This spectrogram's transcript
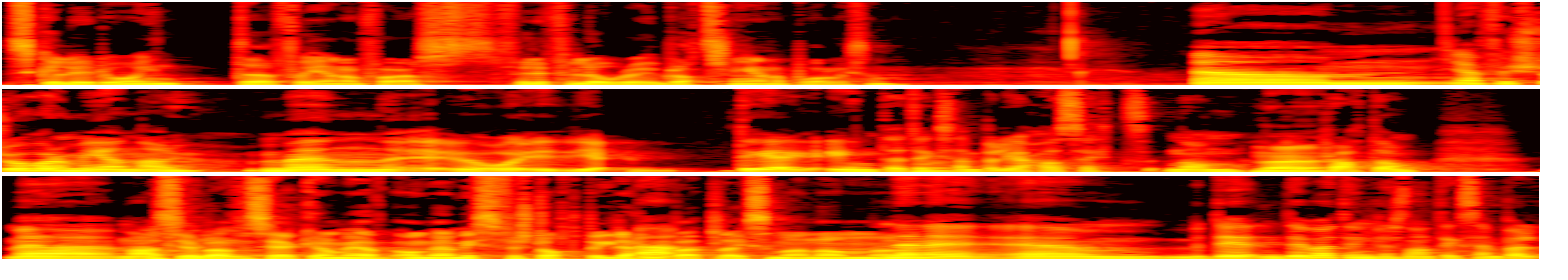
skulle ju då inte få genomföras. För det förlorar ju brottslingarna på liksom. Ehm, jag förstår vad du menar, men och, det är inte ett exempel jag har sett någon Nej. prata om. Men man Alltså jag bara försöker om jag, om jag missförstått begreppet liksom. Men om, Nej, nej. ehm, det, det var ett intressant exempel.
